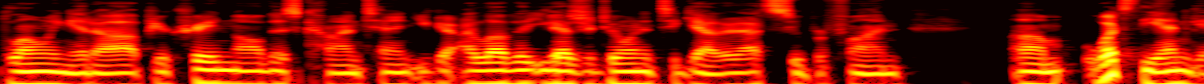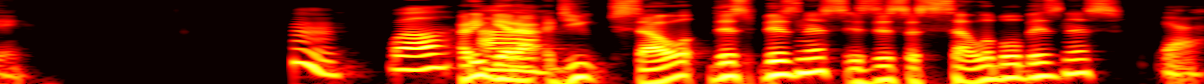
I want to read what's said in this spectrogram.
blowing it up. You're creating all this content. You, got, I love that you guys are doing it together. That's super fun. Um, what's the end game? Hmm. Well, How do you get uh, out? Do you sell this business? Is this a sellable business? Yeah,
